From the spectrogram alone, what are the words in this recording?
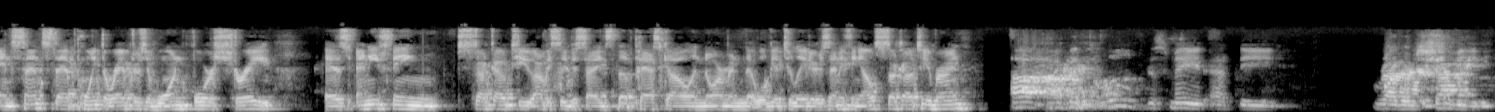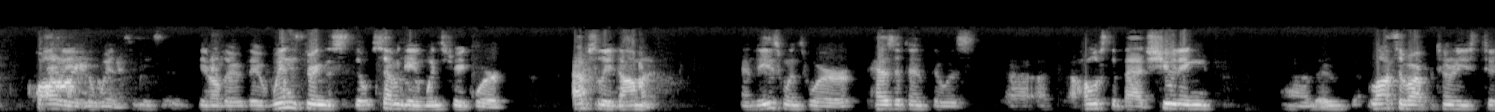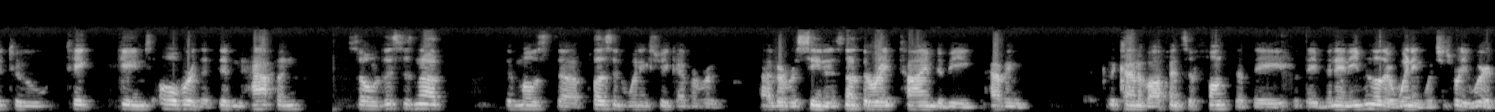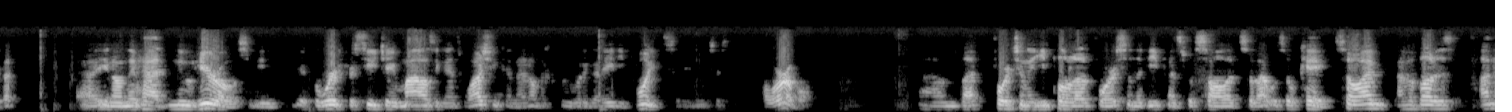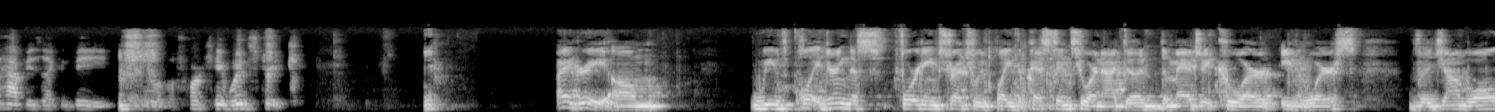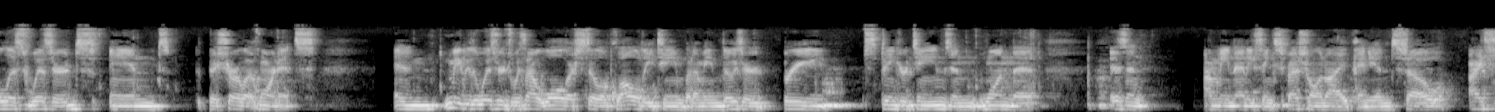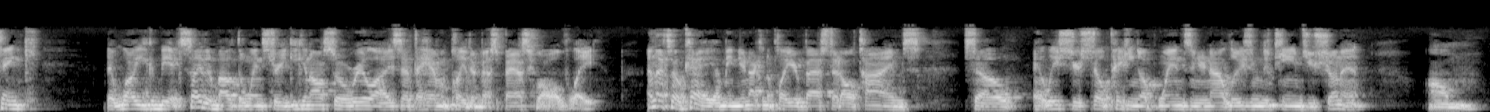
and since that point, the Raptors have won four straight. Has anything stuck out to you, obviously, besides the Pascal and Norman that we'll get to later? Has anything else stuck out to you, Brian? Uh, I've been a little dismayed at the rather shabby quality of the wins. You know, their, their wins during this, the seven game win streak were absolutely dominant. And these ones were hesitant. There was uh, a host of bad shooting. Uh, there were lots of opportunities to, to take games over that didn't happen. So this is not the most uh, pleasant winning streak I've ever I've ever seen. And it's not the right time to be having the kind of offensive funk that they that they've been in, even though they're winning, which is really weird. But uh, you know, and they've had new heroes. I mean, if it weren't for C.J. Miles against Washington, I don't think we would have got 80 points. I mean, it's just horrible. Um, but fortunately, he pulled out for us, and the defense was solid, so that was okay. So I'm I'm about as unhappy as I can be in the middle of a four-game win streak. Yeah, I agree. Um, we've played during this four-game stretch. We've played the Pistons, who are not good, the Magic, who are even worse, the John Wall-less Wizards, and the Charlotte Hornets. And maybe the Wizards without Wall are still a quality team, but I mean those are three stinker teams and one that isn't, I mean, anything special in my opinion. So I think that while you can be excited about the win streak, you can also realize that they haven't played their best basketball of late. And that's okay. I mean, you're not going to play your best at all times. So at least you're still picking up wins and you're not losing to teams you shouldn't. Um,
